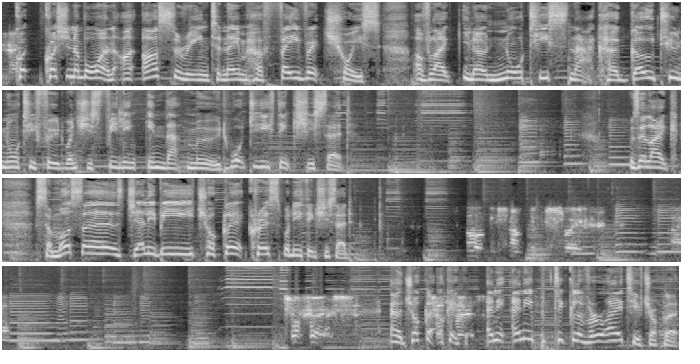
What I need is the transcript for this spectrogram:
qu- question number one I asked Serene to name her favorite choice of, like, you know, naughty snack, her go to naughty food when she's feeling in that mood. What do you think she said? Was it like samosas, jalebi, chocolate, crisp? What do you think she said? Oh, be something sweet. Um, chocolates. Uh, chocolate. Okay. Chocolate. Any any particular variety of chocolate?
